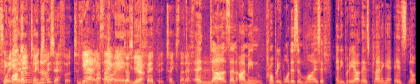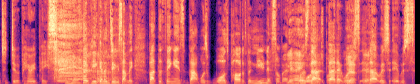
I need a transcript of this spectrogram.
To Well, it, get ta- them, it you takes know? this effort to feed Yeah, that appetite. It does get Yeah. fed, but it takes that effort. It hmm. does, and I mean, probably what isn't wise if anybody out there is planning it is not to do a period piece if you're going to do something. But the thing is, that was was part of the newness of it. Yeah, it was was, that it was that it it, was yeah. That was it was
